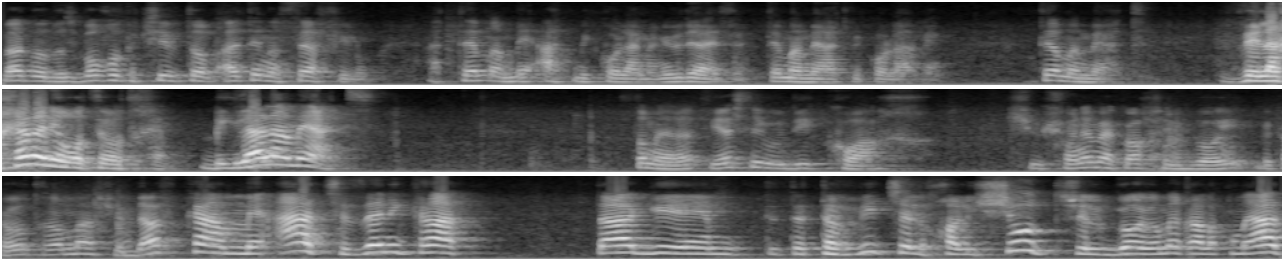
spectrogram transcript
אומר הקדוש ברוך הוא, תקשיב טוב, אל תנסה אפילו. אתם המעט מכל העמים, אני יודע את זה, אתם המעט מכל העמים. אתם המעט. ולכן אני רוצה אתכם, בגלל המעט. זאת אומרת, יש ליהודי כוח שהוא שונה מהכוח של גוי, בכזאת רמה שדווקא המעט, שזה נקרא תג, תווית של חלישות של גוי, אומר אנחנו מעט,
